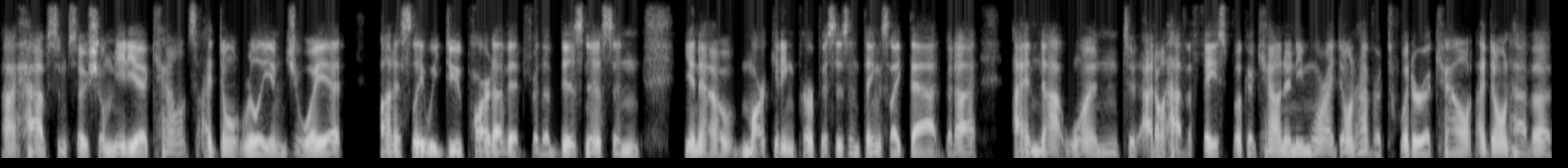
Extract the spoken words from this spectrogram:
I have some social media accounts. I don't really enjoy it honestly we do part of it for the business and you know marketing purposes and things like that but i i am not one to i don't have a facebook account anymore. I don't have a twitter account. I don't have a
